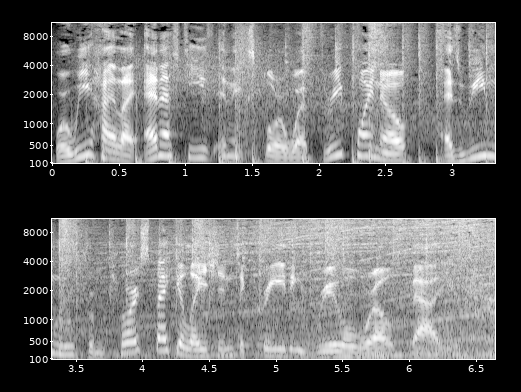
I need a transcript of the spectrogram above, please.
where we highlight NFTs and explore Web 3.0 as we move from pure speculation to creating real world value.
